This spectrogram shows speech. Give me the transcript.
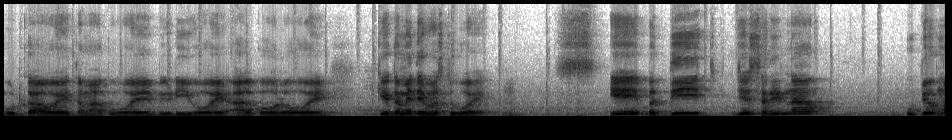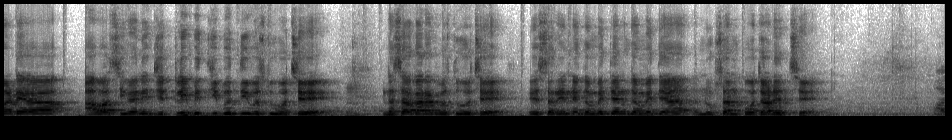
ગુટખા હોય તમાકુ હોય બીડી હોય આલ્કોહોલ હોય કે ગમે તે વસ્તુ હોય એ બધી જ જે શરીરના ઉપયોગ માટે આ આવા સિવાયની જેટલી બીજી બધી વસ્તુઓ છે નશાકારક વસ્તુઓ છે એ શરીરને ગમે ત્યાં ને ગમે ત્યાં નુકસાન પહોંચાડે જ છે. આ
